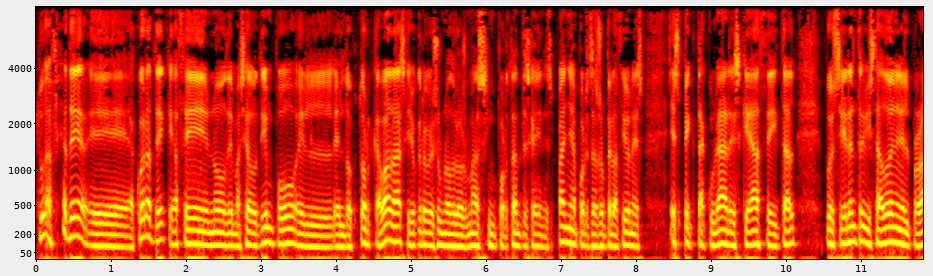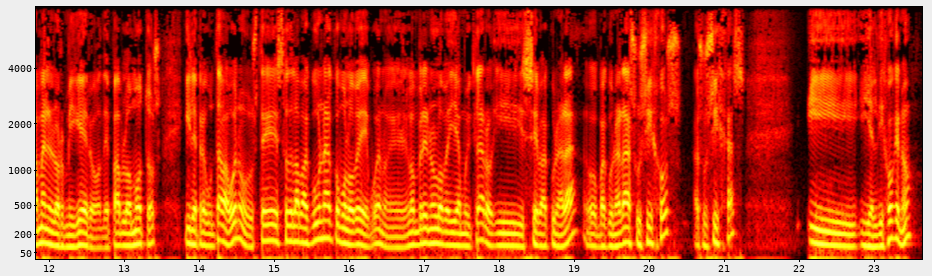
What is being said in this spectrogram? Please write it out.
Tú, fíjate, acuérdate que hace no demasiado tiempo el, doctor Cavadas, que yo creo que es uno de los más importantes que hay en España por estas operaciones espectaculares que hace y tal, pues era entrevistado en el programa En el hormiguero de Pablo Motos y le preguntaba, bueno, ¿usted esto de la vacuna cómo lo ve? Bueno, el hombre no lo veía muy claro y se vacunará o vacunará a sus hijos, a sus hijas y él dijo que no,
